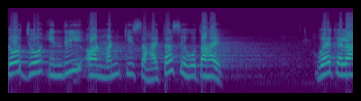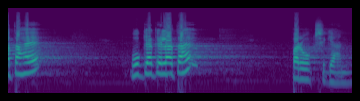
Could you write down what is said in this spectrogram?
तो जो इंद्री और मन की सहायता से होता है वह कहलाता है, वो क्या कहलाता है? परोक्ष ज्ञान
